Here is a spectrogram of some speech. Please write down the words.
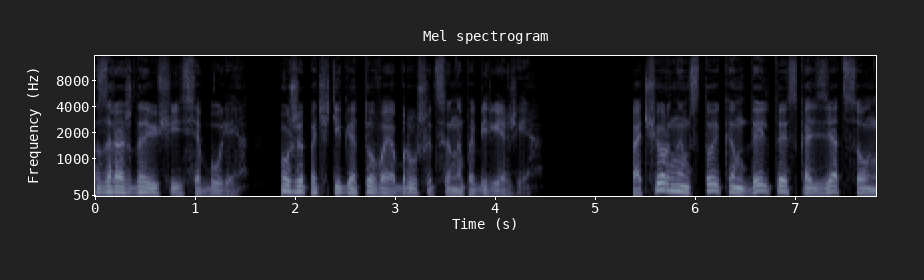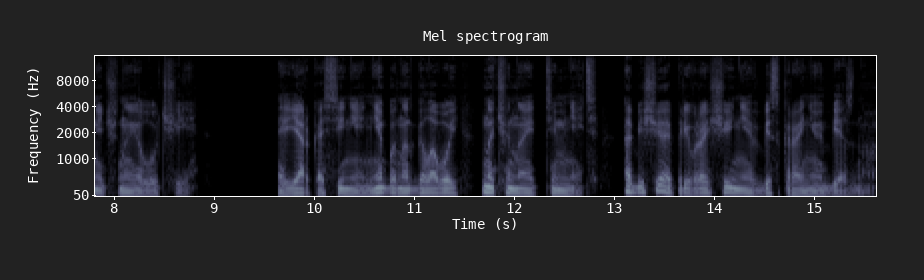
зарождающейся бури, уже почти готовая обрушиться на побережье. По черным стойкам дельты скользят солнечные лучи. Ярко-синее небо над головой начинает темнеть, обещая превращение в бескрайнюю бездну.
